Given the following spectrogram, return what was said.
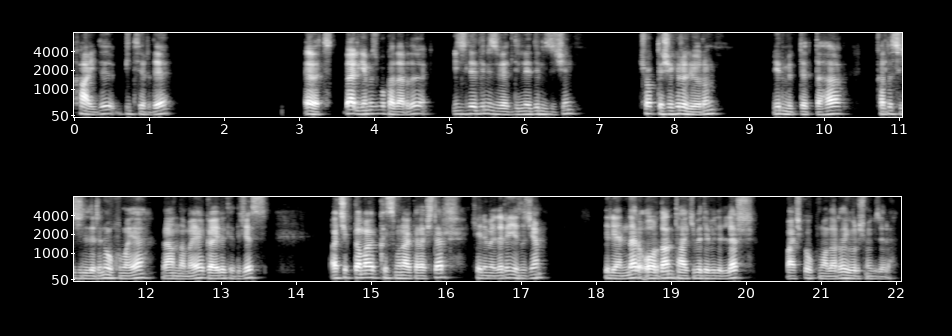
kaydı bitirdi. Evet, belgemiz bu kadardı. İzlediğiniz ve dinlediğiniz için çok teşekkür ediyorum. Bir müddet daha kadı sicillerini okumaya ve anlamaya gayret edeceğiz. Açıklama kısmına arkadaşlar kelimeleri yazacağım. Dileyenler oradan takip edebilirler. Başka okumalarda görüşmek üzere.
